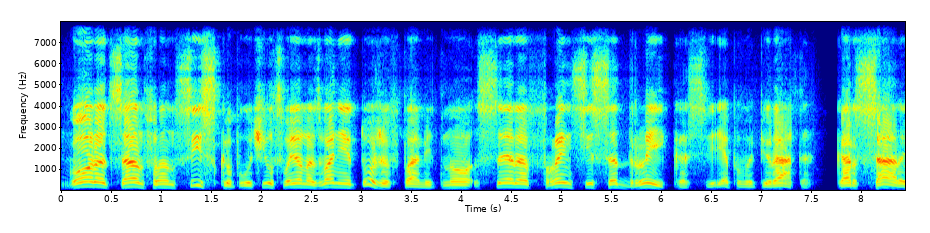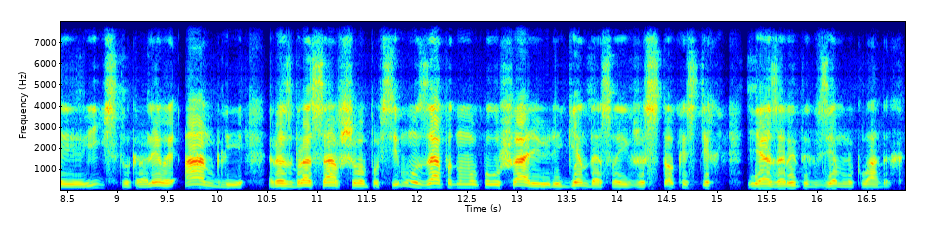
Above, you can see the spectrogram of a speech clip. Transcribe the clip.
Город Сан-Франциско получил свое название тоже в память, но сэра Фрэнсиса Дрейка, свирепого пирата, корсара и величества королевы Англии, разбросавшего по всему западному полушарию легенды о своих жестокостях и о зарытых в землю кладах.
